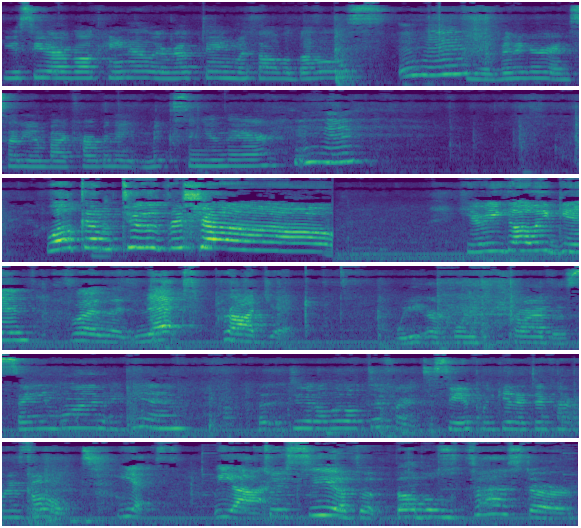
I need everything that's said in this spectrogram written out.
You see our volcano erupting with all the bubbles? And the vinegar and sodium bicarbonate mixing in there. Mm-hmm. Welcome to the show. Here we go again for the next project. We are going to try the same one again, but do it a little different to see if we get a different result. Yes, we are. To see if it bubbles faster.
